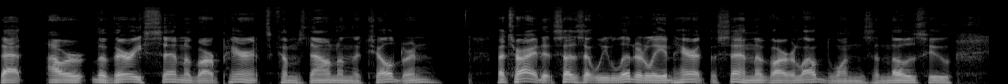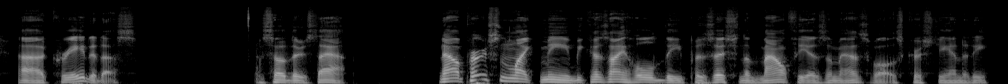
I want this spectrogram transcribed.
that our the very sin of our parents comes down on the children. That's right. It says that we literally inherit the sin of our loved ones and those who uh, created us. So there's that. Now, a person like me, because I hold the position of Maltheism as well as Christianity,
